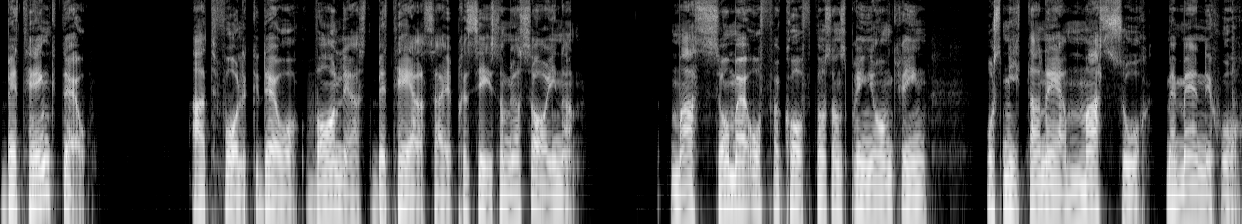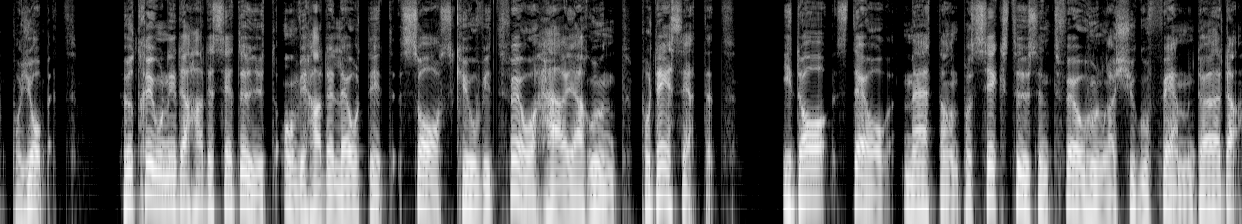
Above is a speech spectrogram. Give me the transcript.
Betänk då att folk då vanligast beter sig precis som jag sa innan. Massor med offerkoftor som springer omkring och smittar ner massor med människor på jobbet. Hur tror ni det hade sett ut om vi hade låtit sars-covid-2 härja runt på det sättet? Idag står mätaren på 6225 döda.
